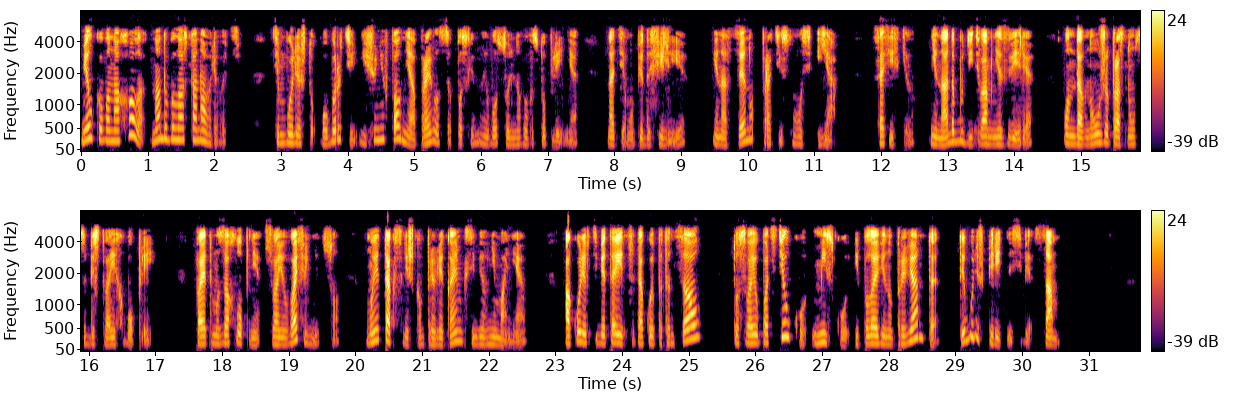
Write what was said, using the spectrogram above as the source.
Мелкого нахала надо было останавливать. Тем более, что оборотень еще не вполне оправился после моего сольного выступления на тему педофилии. И на сцену протиснулась я. Сосискин, не надо будить во мне зверя. Он давно уже проснулся без твоих воплей. Поэтому захлопни свою вафельницу. Мы и так слишком привлекаем к себе внимание. А коли в тебе таится такой потенциал, то свою подстилку, миску и половину провианта ты будешь переть на себе сам.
